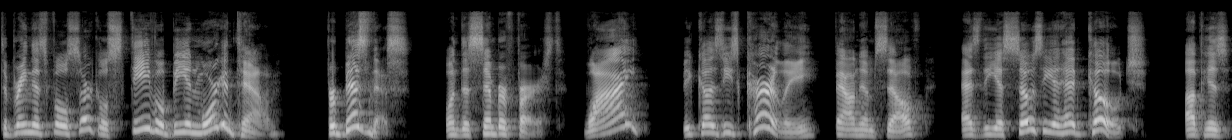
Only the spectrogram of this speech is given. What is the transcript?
to bring this full circle Steve will be in Morgantown for business on December 1st. Why? Because he's currently found himself as the associate head coach of his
